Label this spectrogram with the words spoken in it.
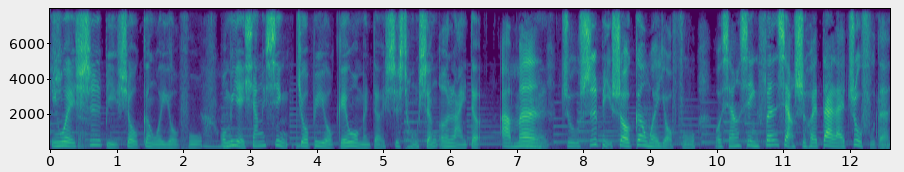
因为施比受更为有福。我们也相信，就必有给我们的，是从神而来的。阿门。主施比受更为有福。我相信分享是会带来祝福的，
